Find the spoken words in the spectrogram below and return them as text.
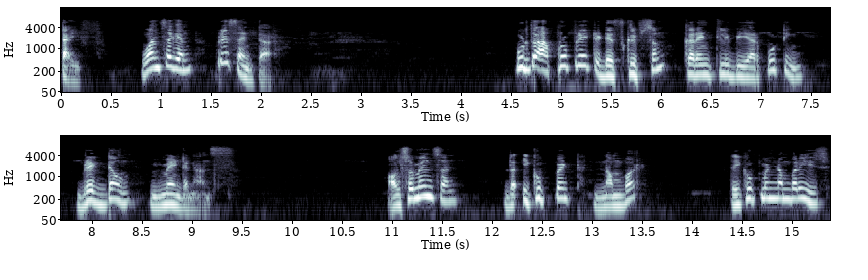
type. Once again press enter. Put the appropriate description currently we are putting breakdown maintenance. Also mention the equipment number. The equipment number is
